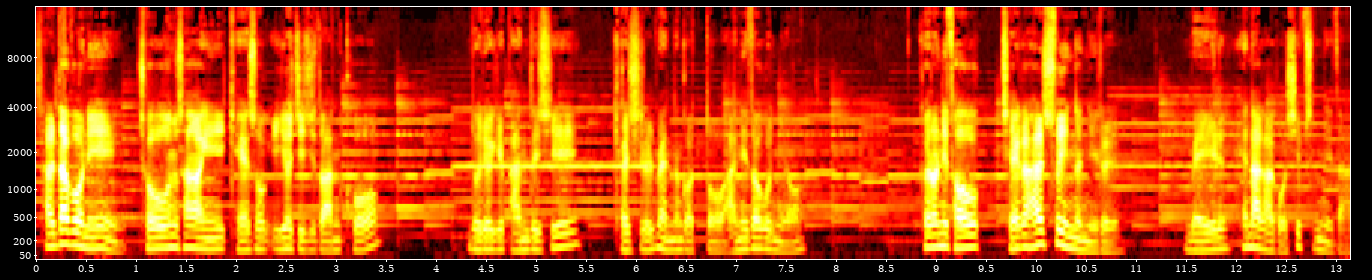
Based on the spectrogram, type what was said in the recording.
살다 보니 좋은 상황이 계속 이어지지도 않고 노력이 반드시 결실을 맺는 것도 아니더군요. 그러니 더욱 제가 할 수 있는 일을 매일 해나가고 싶습니다.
